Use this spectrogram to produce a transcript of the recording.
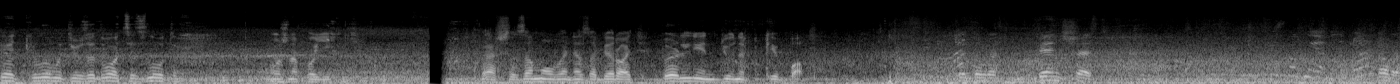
5 кілометрів за 20 злотих можна поїхати. Перше замовлення забирати. Берлін Дюнер Кебаб. Це добре. 5-6. Добре.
